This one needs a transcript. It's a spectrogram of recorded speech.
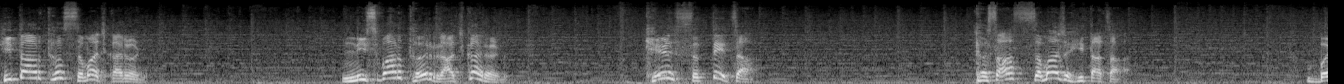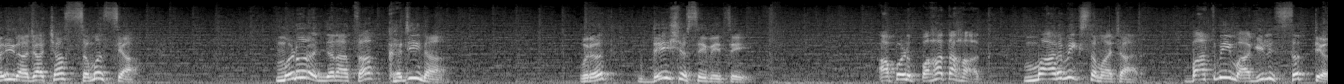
हितार्थ समाजकारण निस्वार्थ राजकारण खेळ सत्तेचा ठसा समाजहिताचा बळीराजाच्या समस्या मनोरंजनाचा खजिना व्रत देशसेवेचे. आपण पाहत आहात मार्मिक समाचार बातमी मागील सत्य.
